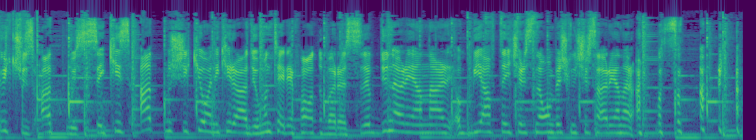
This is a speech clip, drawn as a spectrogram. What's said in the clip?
368 62 12 radyomun telefon numarası. Dün arayanlar bir hafta içerisinde 15 gün içerisinde arayanlar artmasın.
